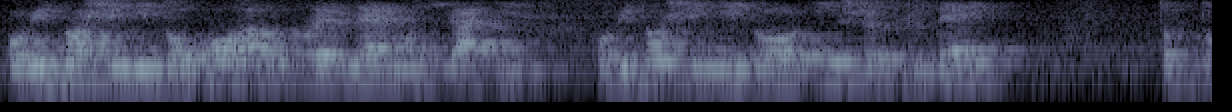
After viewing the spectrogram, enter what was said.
По відношенні до Бога ми проявляємо святість, по відношенні до інших людей. Тобто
